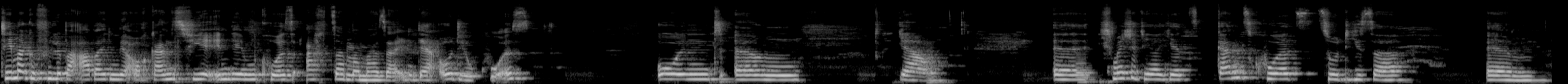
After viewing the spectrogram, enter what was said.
Thema Gefühle bearbeiten wir auch ganz viel in dem Kurs Achtsam Mama sein, der Audiokurs. Und ähm, ja, äh, ich möchte dir jetzt ganz kurz zu dieser ähm,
